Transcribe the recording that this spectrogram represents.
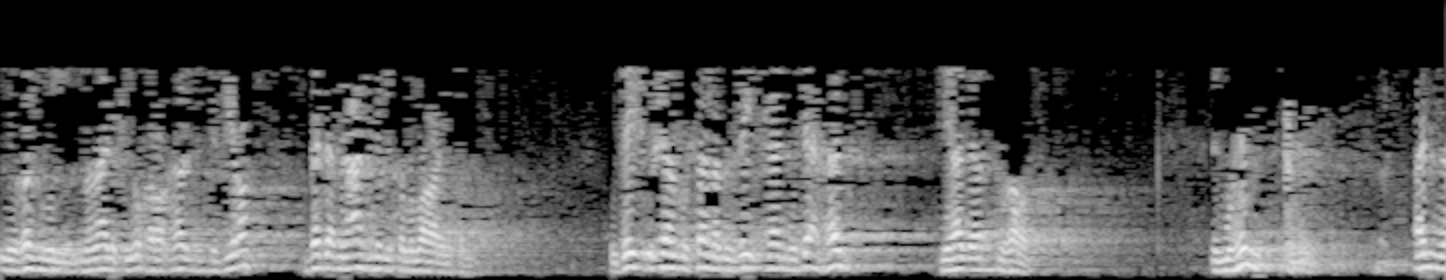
لغزو الممالك الأخرى خارج الجزيرة بدأ من عهد النبي صلى الله عليه وسلم. وجيش أسامة بن زيد كان مجهز لهذا الغرض. المهم أن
